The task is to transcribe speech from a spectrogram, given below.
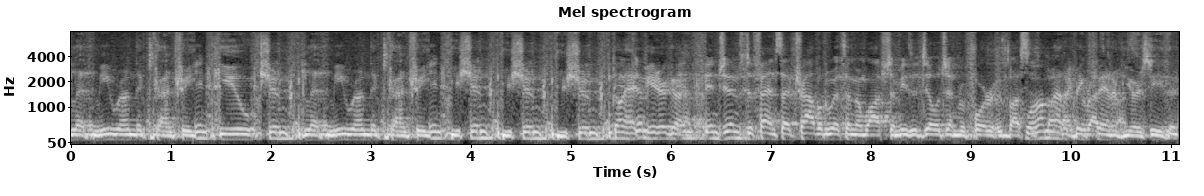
let me run the country. You shouldn't let me run the country. You shouldn't. You shouldn't. You shouldn't. Go ahead, Jim- Peter. Go ahead. In, in Jim's defense, I've traveled with him and watched him. He's a diligent reporter who busts Well, I'm not a big fan of yours either.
